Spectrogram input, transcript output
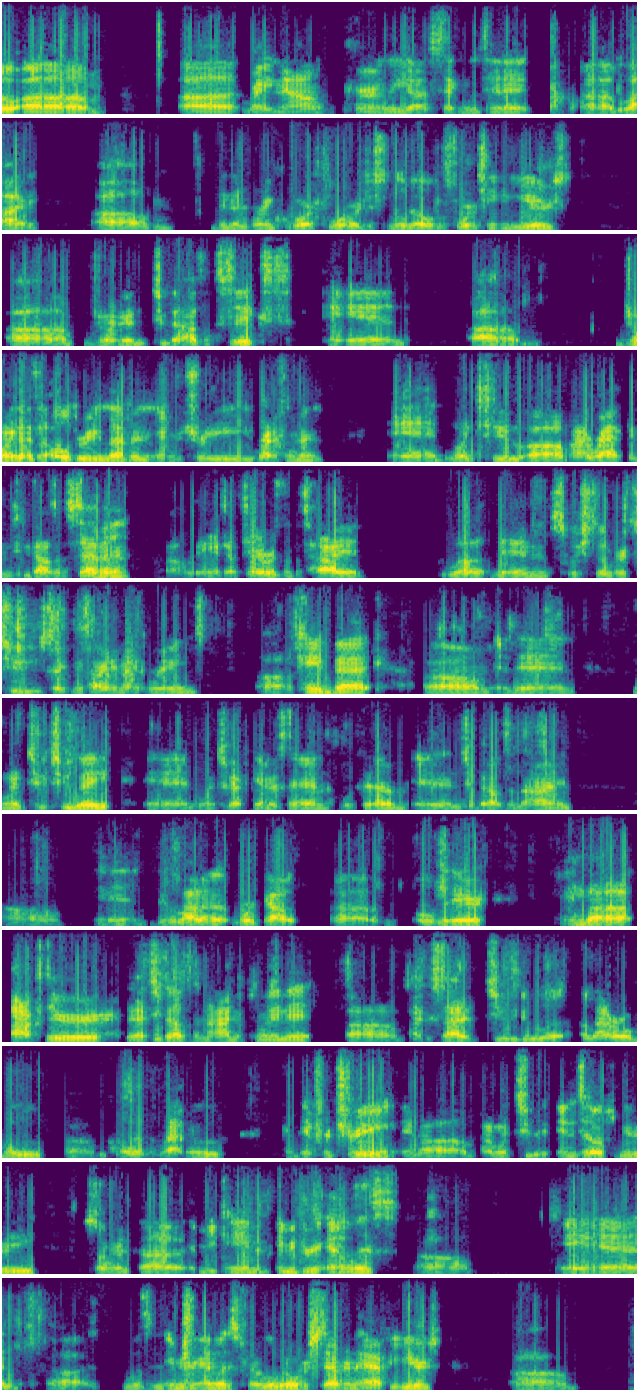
So, um, uh, right now, currently, uh, Second Lieutenant uh, Bly. Um, been in the Marine Corps for just a little bit over 14 years. Uh, joined in 2006 and um, joined as an 0311 infantry rifleman and went to um, Iraq in 2007 uh, with anti-terrorism battalion. Uh, then switched over to Second Battalion Ninth Marines. Uh, came back um, and then went to 28 and went to Afghanistan with them in 2009 um, and did a lot of workout uh, over there. And uh, after that 2009 deployment, um, I decided to do a, a lateral move. Uh, call it a lat move in infantry. And um, I went to the intel community. So I uh, became an imagery analyst um, and uh, was an imagery analyst for a little over seven and a half years. Um,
